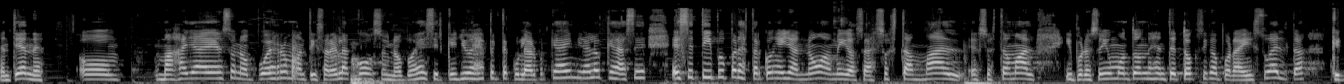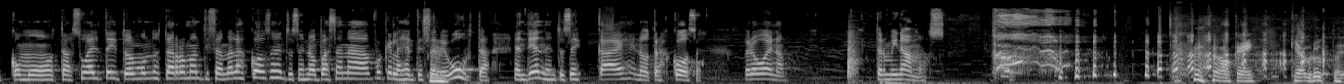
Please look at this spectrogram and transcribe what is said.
¿Entiendes? O más allá de eso, no puedes romantizar el acoso y no puedes decir que yo es espectacular porque, ay, mira lo que hace ese tipo para estar con ella. No, amiga, o sea, eso está mal, eso está mal. Y por eso hay un montón de gente tóxica por ahí suelta, que como está suelta y todo el mundo está romantizando las cosas, entonces no pasa nada porque la gente se le gusta, ¿entiendes? Entonces caes en otras cosas. Pero bueno, terminamos. ok, qué abrupto. Eh,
